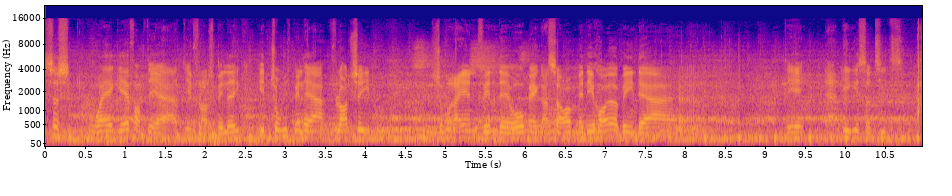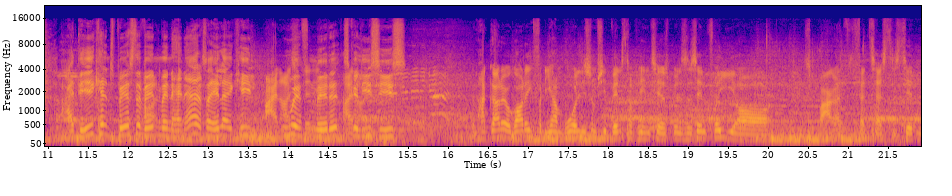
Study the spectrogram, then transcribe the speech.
så scorer AGF om. Det er, det er flot spillet, ikke? Et to spil her, flot set. Suveræn vente Åbæk, og så med det højre ben, der det er ikke så tit. Nej, det er ikke hans bedste ven, men han er altså heller ikke helt nej, nej, ueffen med det, skal nej, nej. lige siges. Jamen, han gør det jo godt, ikke? Fordi han bruger ligesom sit venstre ben til at spille sig selv fri, og sparker fantastisk til den.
